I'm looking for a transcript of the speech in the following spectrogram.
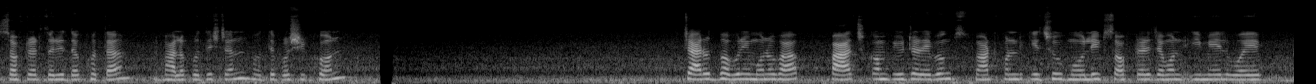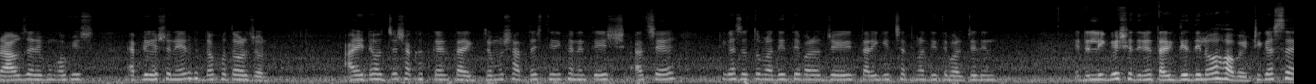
সফটওয়্যার তৈরির দক্ষতা, ভালো প্রতিষ্ঠান হতে প্রশিক্ষণ। চার, উদ্ভাবনী মনোভাব। পাঁচ কম্পিউটার এবং স্মার্টফোনের কিছু মৌলিক সফটওয়্যার যেমন ইমেল, ওয়েব ব্রাউজার এবং অফিস অ্যাপ্লিকেশনের দক্ষতা অর্জন। আর এটা হচ্ছে সাক্ষাৎকারের তারিখ। যেমন সাতাশ দিন এখানে তেইশ আছে। ঠিক আছে, তোমরা দিতে পারো যে তারিখ ইচ্ছা, তোমরা দিতে পারো। যেদিন এটা লিখবে, সেদিনের তারিখ দিয়ে দিলেও হবে, ঠিক আছে?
